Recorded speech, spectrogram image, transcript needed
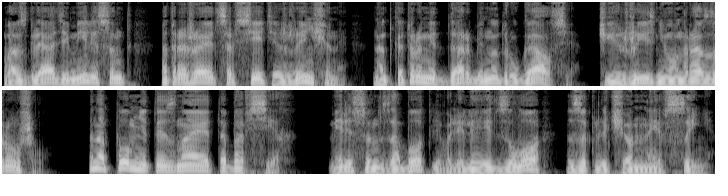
Во взгляде Миллисент отражаются все те женщины, над которыми Дарби надругался, чьи жизни он разрушил. Она помнит и знает обо всех. Миллисент заботливо лелеет зло, заключенное в сыне.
